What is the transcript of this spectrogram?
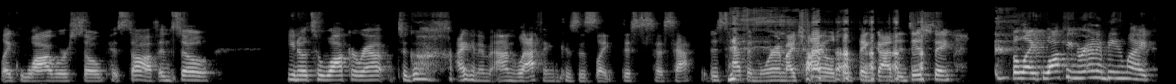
like why we're so pissed off. And so you know, to walk around to go, I can, I'm laughing because it's like, this has happened, this happened more in my childhood. thank God the dish thing, but like walking around and being like,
